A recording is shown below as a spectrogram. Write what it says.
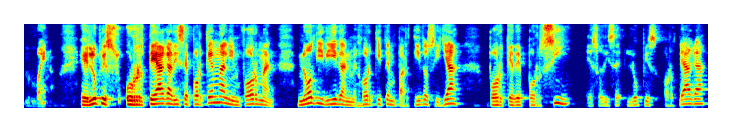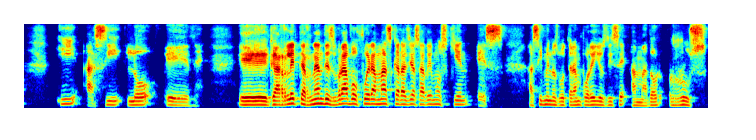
Bueno, eh, Lupis Urteaga dice, ¿por qué malinforman? No dividan, mejor quiten partidos y ya, porque de por sí, eso dice Lupis Orteaga, y así lo... Eh, eh, Garleta Hernández Bravo, fuera máscaras, ya sabemos quién es. Así menos votarán por ellos, dice Amador Rus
